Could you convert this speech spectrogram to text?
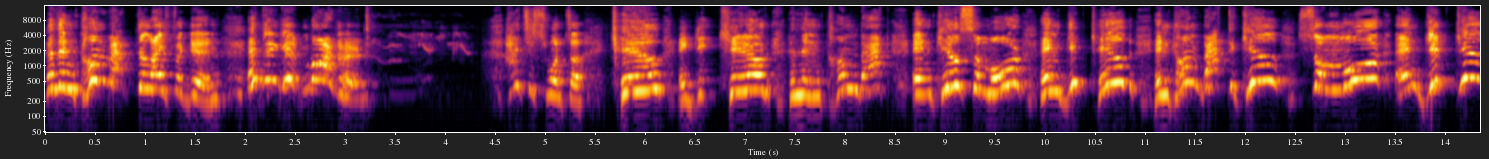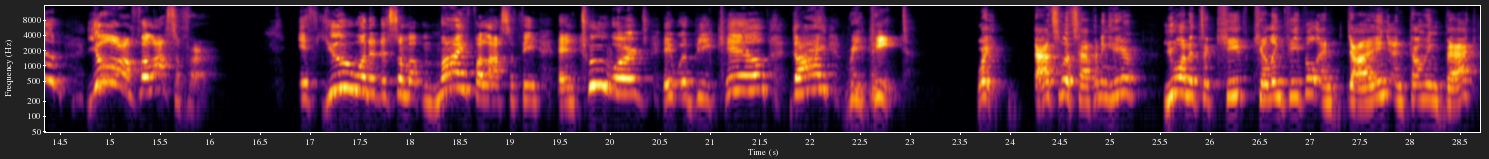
and then come back to life again and then get martyred. I just want to kill and get killed and then come back and kill some more and get killed and come back to kill some more and get killed. You're a philosopher. If you wanted to sum up my philosophy in two words, it would be kill, die, repeat. Wait, that's what's happening here? You wanted to keep killing people and dying and coming back,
